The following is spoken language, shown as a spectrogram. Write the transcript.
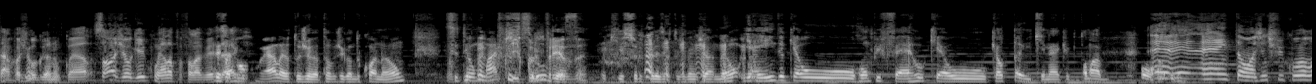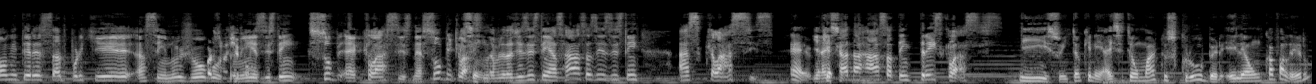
Tava jogando com ela. Só joguei com ela, pra falar a verdade. Você jogou com ela, eu tô jogando, tava jogando com o anão. Você tem o Marcos que surpresa. que surpresa que eu tô jogando de anão. E ainda que é o Rompe Ferro, que é o, que é o tanque, né? Que toma. Porra, é, é, é, então, a gente ficou logo interessado porque, assim, no jogo também existem sub, é, classes, né? Subclasses. Sim. Na verdade, existem as raças e existem as classes. É, e aí cada raça tem três classes. Isso, então que nem. Aí você tem o Marcus Kruber, ele é um cavaleiro,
